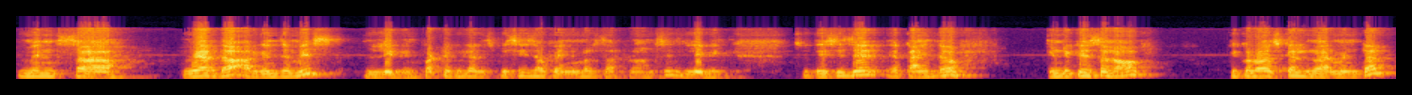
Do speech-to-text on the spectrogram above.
means uh, where the organism is living, particular species of animals or plants is living. So this is a, a kind of indication of ecological environmental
